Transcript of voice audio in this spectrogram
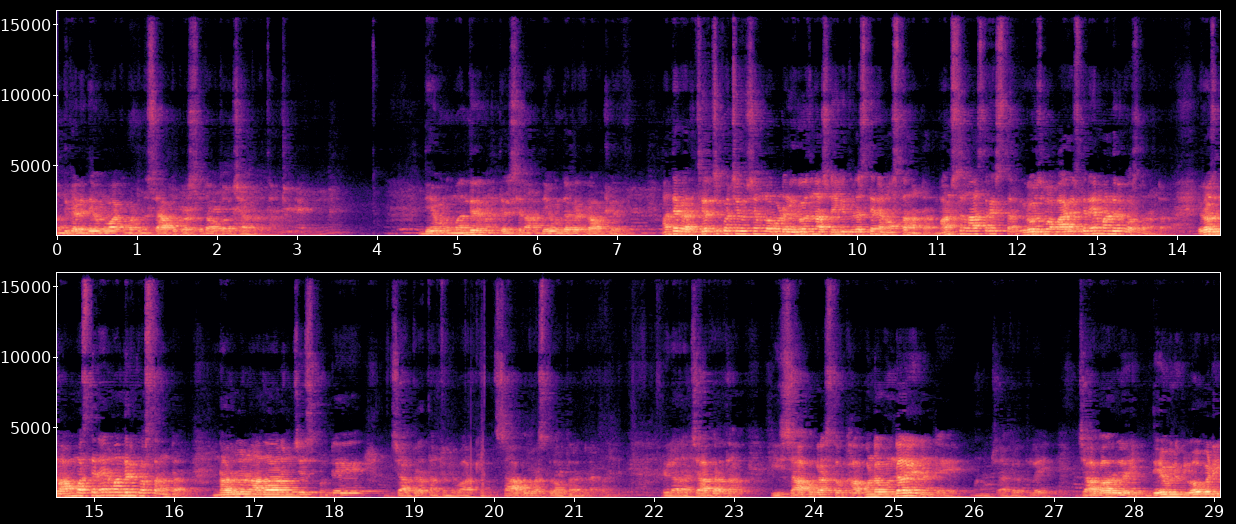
అందుకని దేవుని వాక్యం అంటుంది శాపగ్రస్తుడు అవుతావు జాగ్రత్త దేవుని మందిరం అని తెలిసినా దేవుని దగ్గరకు రావట్లేదు. అంతేకాదు చర్చికి వచ్చే విషయంలో కూడా ఈ రోజు నా స్నేహితుడు వస్తే నేను వస్తానంటాను మనుషులను ఆశ్రయిస్తాను ఈరోజు మా భార్య వస్తే నేను మందిరికి వస్తానంటాను ఈరోజు మా అమ్మ వస్తే నేను మందిరికి వస్తానంటారు. నరులను ఆధారం చేసుకుంటే జాగ్రత్త అంటుంది వాక్యం. శాపగ్రస్తులు అవుతారని రాకండి ఇలా జాగ్రత్త. ఈ శాపగ్రస్తం కాకుండా ఉండాలి అని అంటే మనం జాగ్రత్తలై జాగారులై దేవునికి లోబడి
